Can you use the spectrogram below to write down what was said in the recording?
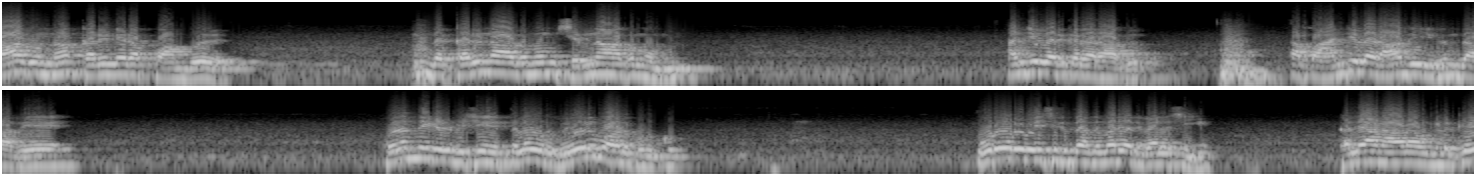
ராகுன்னா கருநிற பாம்பு இந்த கருநாகமும் சென்னாகமும் அஞ்சுல இருக்கிற ராகு. அப்ப அஞ்சுல ராகு இருந்தாவே குழந்தைகள் விஷயத்துல ஒரு வேறுபாடு கொடுக்கும். ஒரு ஒரு வயசுக்கு தகுந்த மாதிரி அது வேலை செய்யும். கல்யாணம் ஆனவங்களுக்கு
